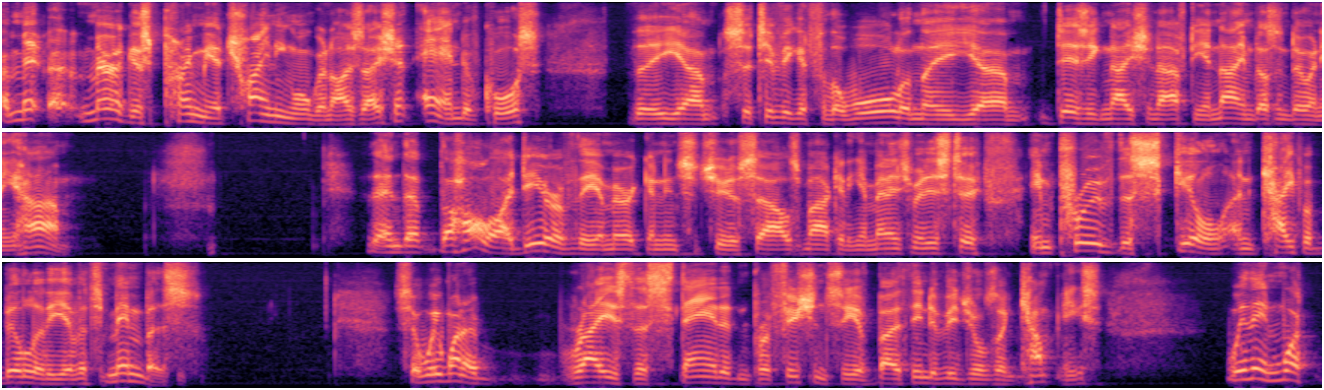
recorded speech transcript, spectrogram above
America's premier training organisation, and of course, the um, certificate for the wall and the um, designation after your name doesn't do any harm. And the, the whole idea of the American Institute of Sales, Marketing and Management is to improve the skill and capability of its members. So we want to raise the standard and proficiency of both individuals and companies within what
